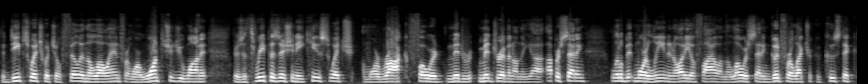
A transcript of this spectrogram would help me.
The deep switch, which will fill in the low end for more warmth should you want it. There's a three position EQ switch, a more rock, forward, mid, mid on the uh, upper setting, a little bit more lean and audiophile on the lower setting, good for electric acoustic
